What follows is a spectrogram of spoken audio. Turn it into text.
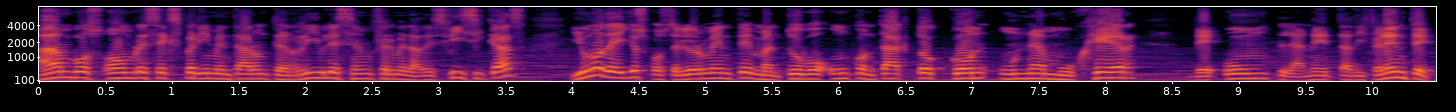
Ambos hombres experimentaron terribles enfermedades físicas y uno de ellos posteriormente mantuvo un contacto con una mujer de un planeta diferente.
